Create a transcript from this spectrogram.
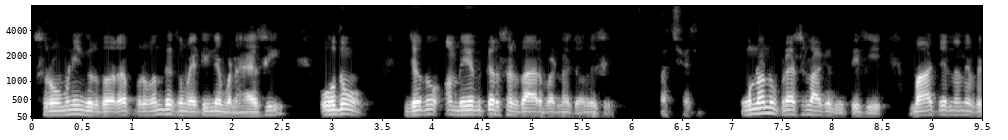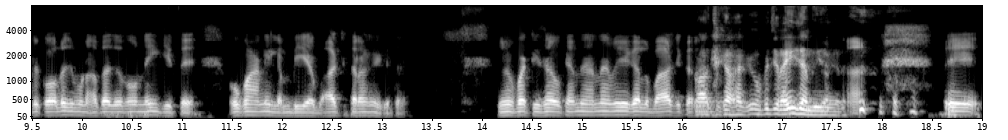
ਸ਼੍ਰੋਮਣੀ ਗੁਰਦੁਆਰਾ ਪ੍ਰਬੰਧਕ ਕਮੇਟੀ ਨੇ ਬਣਾਇਆ ਸੀ। ਉਦੋਂ ਜਦੋਂ ਅੰਬੇਦਕਰ ਸਰਦਾਰ ਬਣਨਾ ਚਾਹੁੰਦੇ ਸੀ। ਅੱਛਾ ਜੀ। ਉਹਨਾਂ ਨੂੰ ਪ੍ਰੈਸ ਲਾ ਕੇ ਦਿੱਤੀ ਸੀ। ਬਾਅਦ ਚ ਇਹਨਾਂ ਨੇ ਫਿਰ ਕਾਲਜ ਬਣਾਤਾ ਜਦੋਂ ਨਹੀਂ ਕੀਤੇ ਉਹ ਕਹਾਣੀ ਲੰਬੀ ਹੈ ਬਾਅਦ ਚ ਕਰਾਂਗੇ ਕਿਤੇ। ਜਿਵੇਂ ਪੱਟੀ ਸਾਹਿਬ ਕਹਿੰਦੇ ਹਨ ਵੀ ਇਹ ਗੱਲ ਬਾਅਦ ਚ ਬਾਅਦ ਕਰਾਂਗੇ 'ਚ ਕਰਾਂਗੇ ਉਹ ਵਿੱਚ ਰਹੀ ਜਾਂਦੀ ਹੈ ਫਿਰ। ਤੇ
